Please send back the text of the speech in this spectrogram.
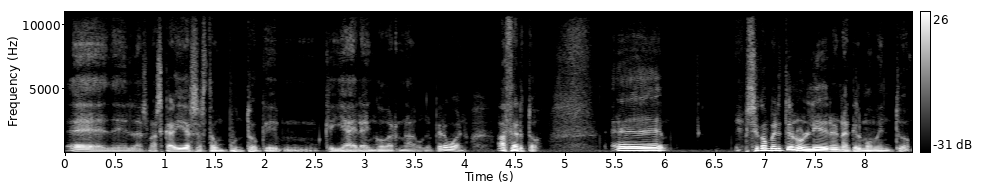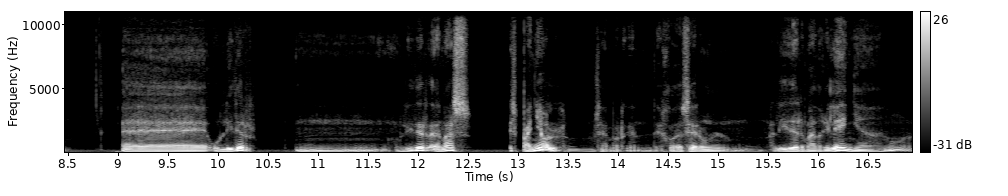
eh, de las mascarillas hasta un punto que, ya era ingobernable. Pero bueno, acertó. Eh, se convirtió en un líder en aquel momento, eh, un líder, mm, un líder además español, o sea, porque dejó de ser un, líder madrileña, ¿no?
